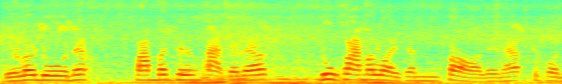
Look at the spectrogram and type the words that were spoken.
เดี๋ยวเราดูนะ ความบันเทิงผ่านไปแล้ว ดูความอร่อยกันต่อเลยนะครับ ทุกคน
